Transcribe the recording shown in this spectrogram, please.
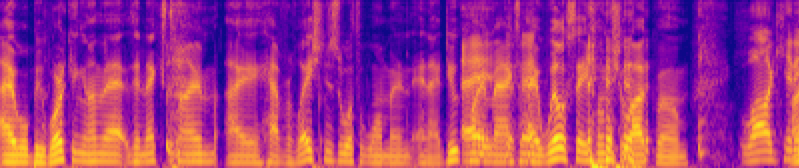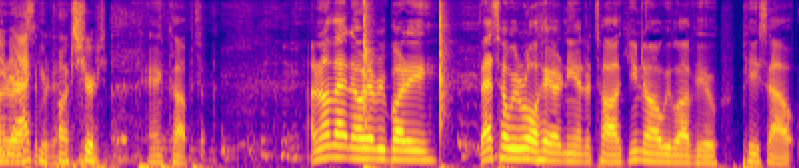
I will be working on that the next time I have relations with a woman and I do climax. it- I will say boom, schlock, boom, While getting acupunctured. and cupped. and on that note, everybody, that's how we roll here at Neanderthal. You know we love you. Peace out.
